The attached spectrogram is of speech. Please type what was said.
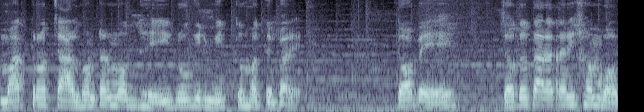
মাত্র চার ঘণ্টার মধ্যেই রোগীর মৃত্যু হতে পারে। তবে যত তাড়াতাড়ি সম্ভব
